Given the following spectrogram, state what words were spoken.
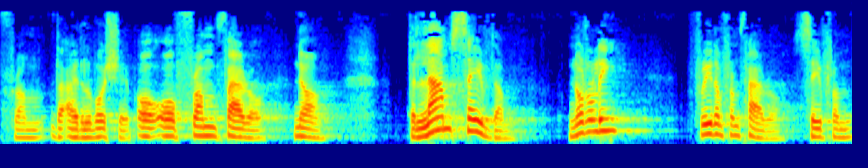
from the idol worship or, or from Pharaoh. No. The lamb saved them. Not only freedom from Pharaoh, saved from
